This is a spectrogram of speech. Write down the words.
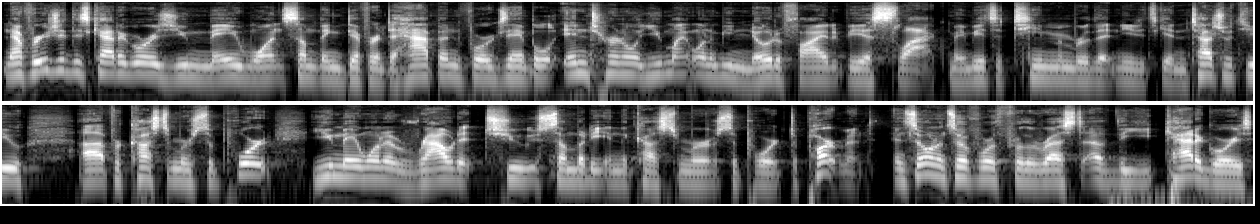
now for each of these categories, you may want something different to happen. For example, internal, you might want to be notified via Slack. Maybe it's a team member that needed to get in touch with you. Uh, for customer support, you may want to route it to somebody in the customer support department, and so on and so forth for the rest of the categories.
